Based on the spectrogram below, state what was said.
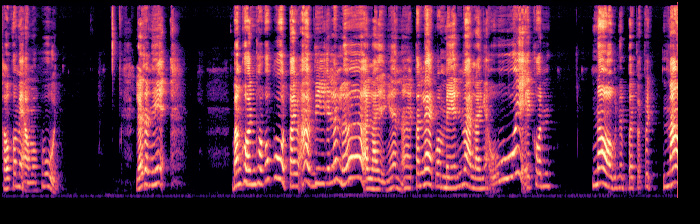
เขาก็ไม่เอามาพูด แล้วตอนนี้ บางคนเขาก็พูดไปว่าอ้าวดีกันแล้วเหรออะไรอย่างเงี้ยตอนแรกว่าเหม็นว่าอะไรเงี้ยโอ้ยไอคนนอกไปไปไปเน่า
